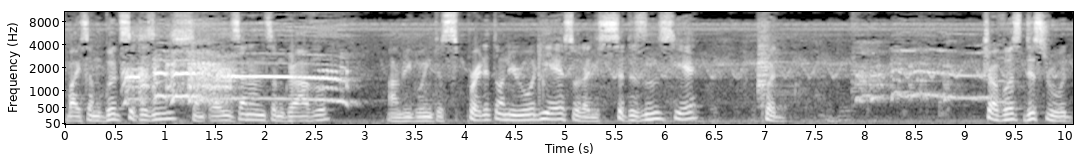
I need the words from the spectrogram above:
by some good citizens, some oil sand and some gravel. And we're going to spread it on the road here so that the citizens here could traverse this road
